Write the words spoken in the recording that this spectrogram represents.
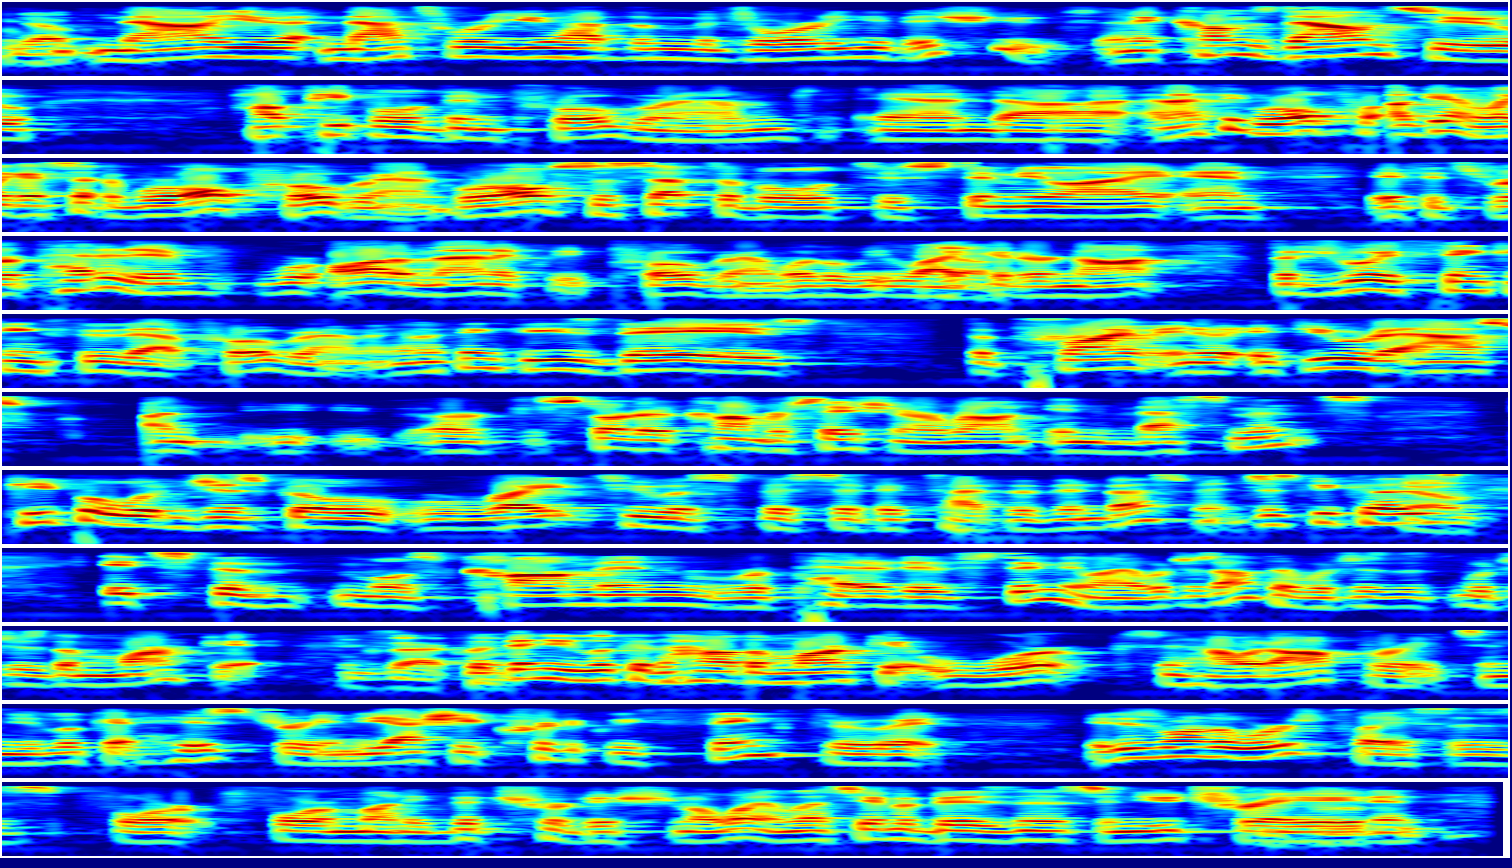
Yep. now you that's where you have the majority of issues and it comes down to how people have been programmed. And uh, and I think we're all pro- again like I said we're all programmed. We're all susceptible to stimuli. And if it's repetitive we're automatically programmed whether we like Yeah. it or not. But it's really thinking through that programming. And I think these days the prime you know if you were to ask an- or start a conversation around investments people would just go right to a specific type of investment just because Yeah. it's the most common repetitive stimuli which is out there which is which is the market Exactly. but then you look at how the market works and how it operates and you look at history and you actually critically think through it it is one of the worst places for for money the traditional way unless you have a business and you trade Mm-hmm. and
